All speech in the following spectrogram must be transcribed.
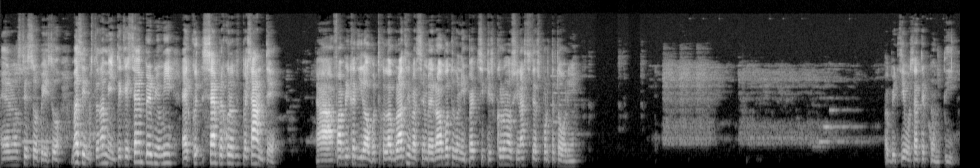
è lo stesso peso, ma sembra stranamente che sempre il mio Mi è que- sempre quello più pesante. La fabbrica di robot collaborate per assemblare robot con i pezzi che scorrono sui nastri trasportatori. Obiettivo 7 punti.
